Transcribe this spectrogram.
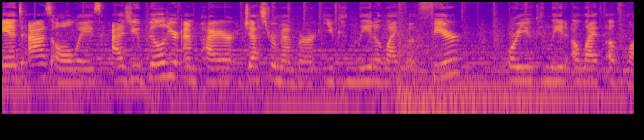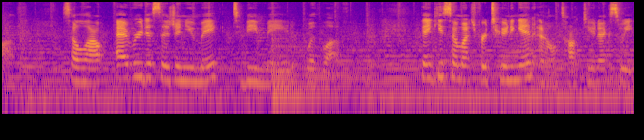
And as always, as you build your empire, just remember you can lead a life of fear or you can lead a life of love. So allow every decision you make to be made with love. Thank you so much for tuning in, and I'll talk to you next week.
